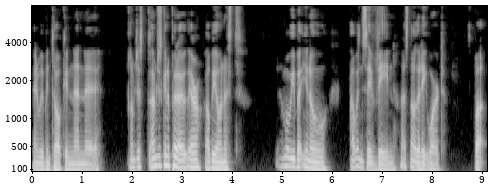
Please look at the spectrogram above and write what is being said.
and we've been talking. And uh, I'm just I'm just gonna put it out there. I'll be honest. I'm a wee bit, you know, I wouldn't say vain. That's not the right word, but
